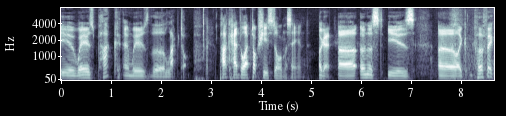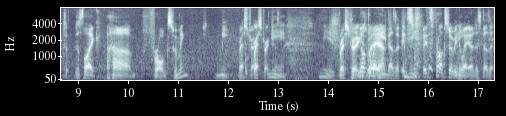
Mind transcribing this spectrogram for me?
uh, where's Puck and where's the laptop? Puck had the laptop, she's still on the sand. Okay. Uh, Ernest is uh, like perfect, just like um, frog swimming. Just me. Breaststroke. Breaststroke. Me. Me. Breaststroke Not his the way way he does it. It's it's frog swimming the way Ernest does it.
